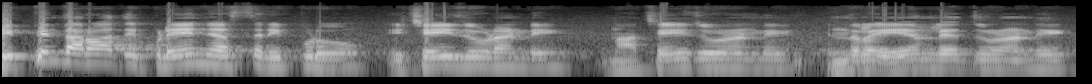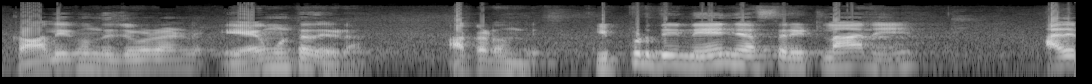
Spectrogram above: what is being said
తిప్పిన తర్వాత ఇప్పుడు ఏం చేస్తారు? ఇప్పుడు ఈ చేయి చూడండి నా చేయి చూడండి ఇందులో ఏం లేదు చూడండి ఖాళీగా ఉంది చూడండి ఏముంటుంది ఇక్కడ? అక్కడ ఉంది. ఇప్పుడు దీన్ని ఏం చేస్తారు? ఇట్లా అని అది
